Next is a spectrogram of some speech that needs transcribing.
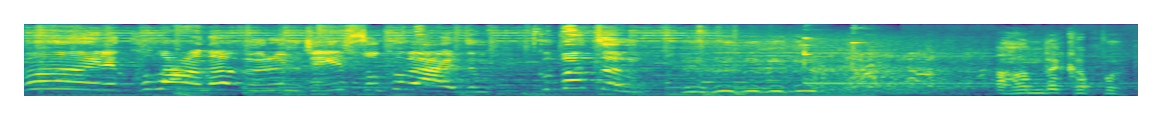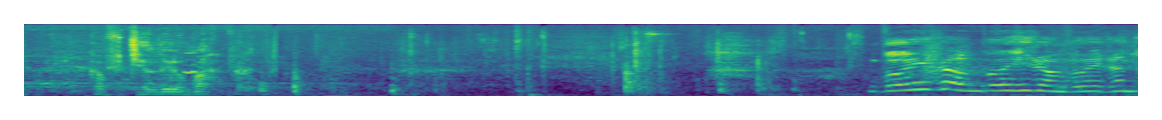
böyle kulağına örümceği sokuverdim. Kubat'ım. Ahanda kapı. Kapı çalıyor bak. Buyurun buyurun buyurun.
